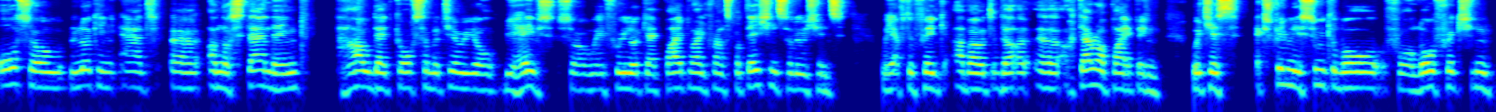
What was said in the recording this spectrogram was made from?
also looking at uh, understanding how that coarser material behaves. So if we look at pipeline transportation solutions, we have to think about the uh, Artera piping, which is extremely suitable for low friction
